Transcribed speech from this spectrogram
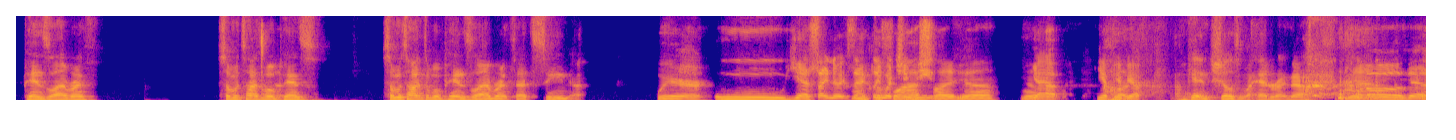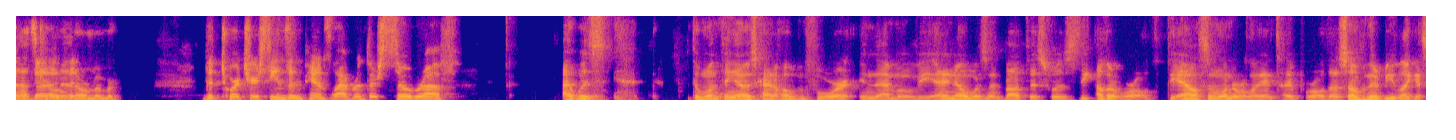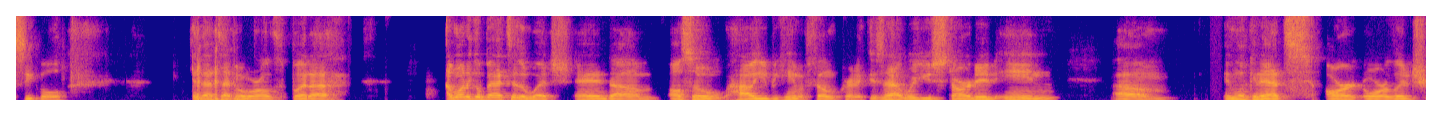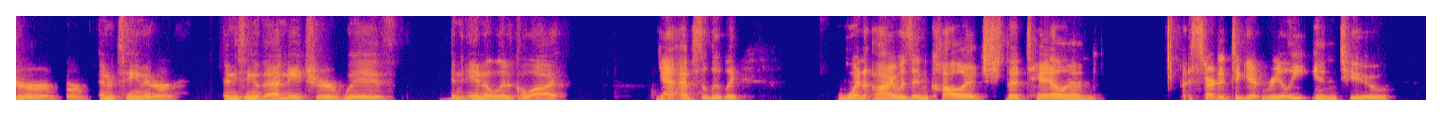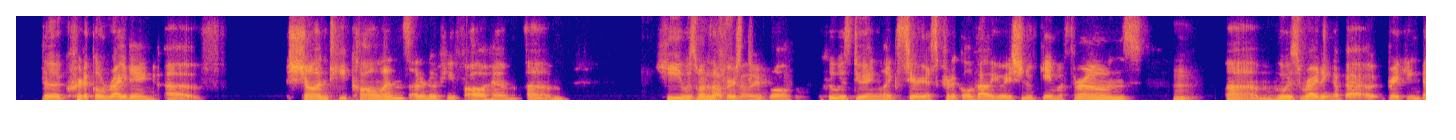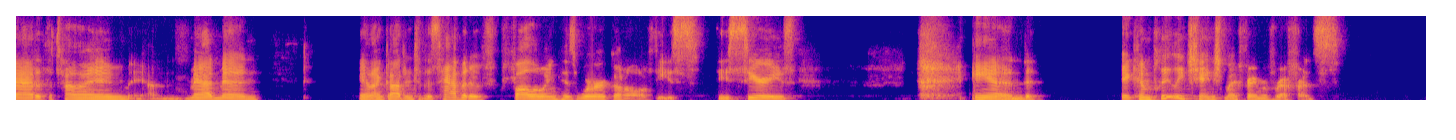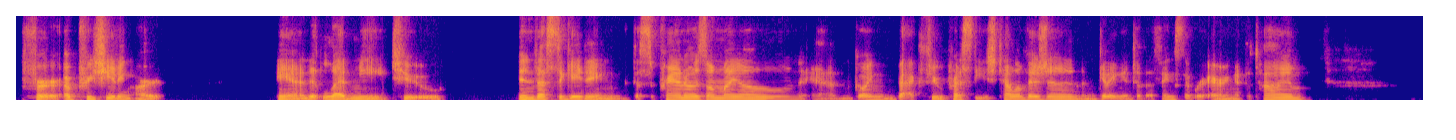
Pan's Labyrinth? Someone talked about Pan's someone talked about Pan's Labyrinth, that scene uh, where Ooh, yes, I know exactly what the you mean. Yeah. Yeah. Yeah. Yep, yep, Oh, yep. I'm getting chills in my head right now. Yeah. Oh, the, That's the, kind of I don't remember. the torture scenes in Pan's Labyrinth are so rough. I was the one thing I was kind of hoping for in that movie, and I know it wasn't about this, was the other world, the Alice in Wonderland type world. I was hoping there'd be like a sequel in that type of world, but uh I want to go back to The Witch and um also how you became a film critic. Is that where you started in um in looking at art or literature or, or entertainment or anything of that nature with an analytical eye? Yeah, absolutely. When I was in college, the tail end, I started to get really into the critical writing of Sean T. Collins. I don't know if you follow him. Um, he was one I'm of the first familiar. people who was doing like serious critical evaluation of Game of Thrones. Hmm. Um, who was writing about Breaking Bad at the time and Mad Men, and I got into this habit of following his work on all of these these series, and it completely changed my frame of reference for appreciating art, and it led me to investigating The Sopranos on my own and going back through prestige television and getting into the things that were airing at the time.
